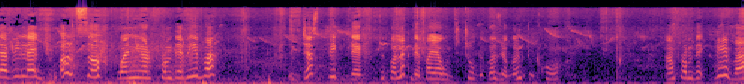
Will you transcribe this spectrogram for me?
the village. Also when you are from the river you just pick the you collect the firewood too because you're going to cook. And from the river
